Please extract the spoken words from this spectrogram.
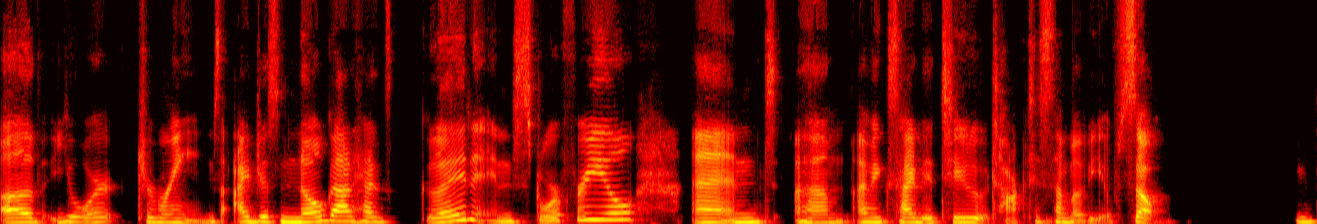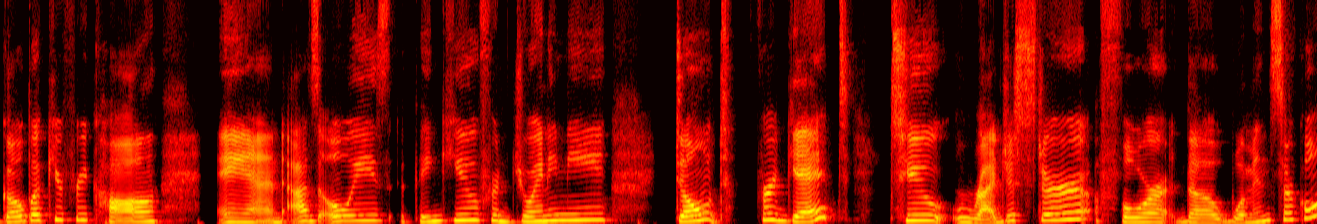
of your dreams. I just know God has good in store for you. And um, I'm excited to talk to some of you. So go book your free call. And as always, thank you for joining me. Don't forget to register for the Women's Circle.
